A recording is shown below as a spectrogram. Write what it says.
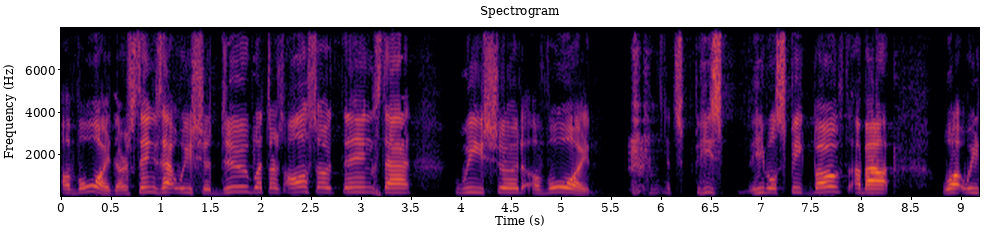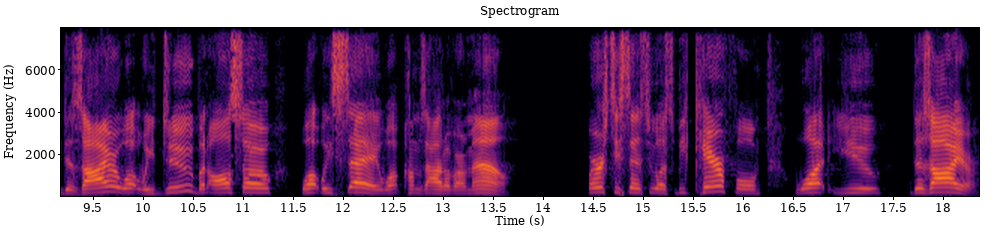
avoid. There's things that we should do, but there's also things that we should avoid. he will speak both about what we desire, what we do, but also what we say, what comes out of our mouth. First, he says to us, Be careful what you desire.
